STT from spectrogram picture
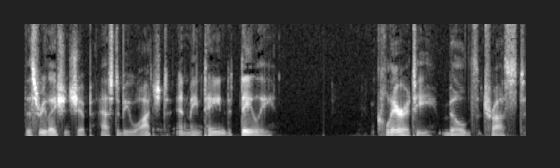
This relationship has to be watched and maintained daily. Clarity builds trust.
